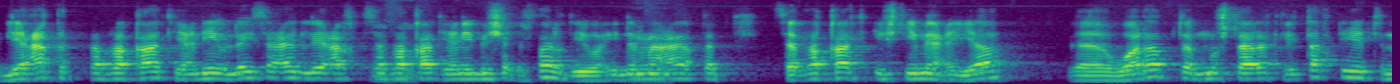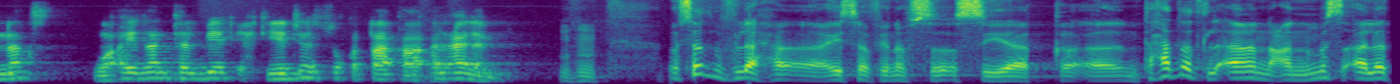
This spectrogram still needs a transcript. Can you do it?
لعقد صفقات يعني وليس لعقد صفقات يعني بشكل فردي وإنما عقد صفقات اجتماعية آه، وربط مشترك لتغطية النقص وأيضا تلبية احتياجات سوق الطاقة العالمي. أستاذ مفلاح عيسى في نفس السياق آه، نتحدث الآن عن مسألة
